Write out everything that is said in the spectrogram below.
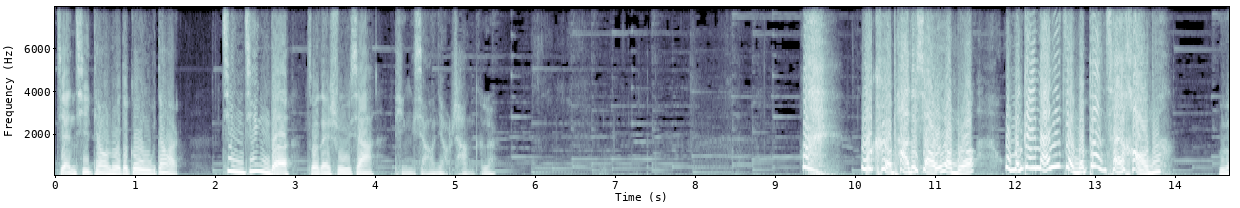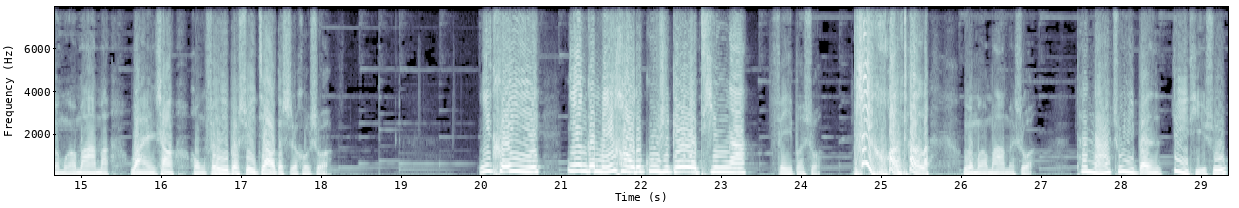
捡起掉落的购物袋，静静地坐在树下听小鸟唱歌。唉，我可怕的小恶魔，我们该拿你怎么办才好呢？恶魔妈妈晚上哄菲波睡觉的时候说：“你可以念个美好的故事给我听啊。”菲波说。太荒唐了！恶魔妈妈说：“她拿出一本立体书，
